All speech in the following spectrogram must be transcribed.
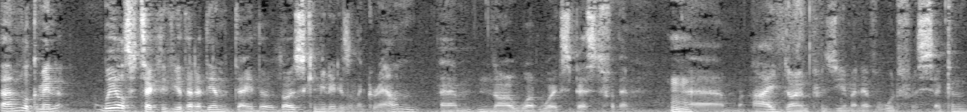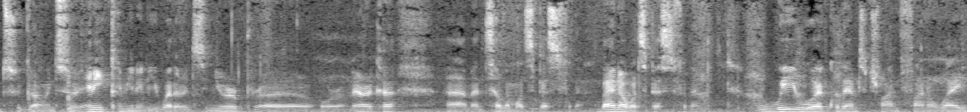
Um, look, I mean, we also take the view that at the end of the day, th those communities on the ground um, know what works best for them. Um, I don't presume, I never would for a second, to go into any community, whether it's in Europe uh, or America, um, and tell them what's best for them. They know what's best for them. We work with them to try and find a way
